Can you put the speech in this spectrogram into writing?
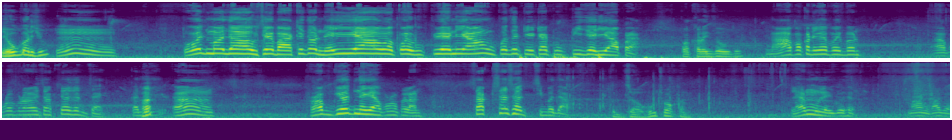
એવું કરશું? હમ. તો જ મજા આવશે. બાકી તો નહીં આવે કોઈ રૂપિયા નહીં આવે ઉપર તો ટેટા તૂટી જઈએ આપણા. પકડાઈ જવું તો ના પકડીએ ભાઈ પણ આપણો પ્લાન સક્સેસ જ થાય. કદાચ હા? ફ્રોપ ગયો જ નહીં આપણો પ્લાન સક્સેસ જ છે બધા. જવું ચોકન? લેન હું લઈ ગયો છે. માંગ કાઢો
